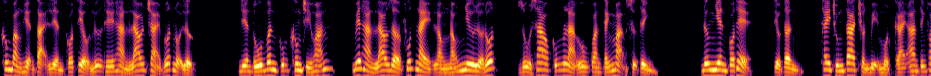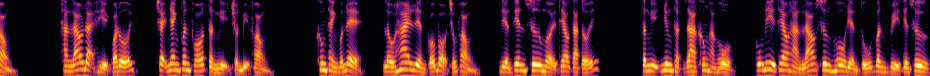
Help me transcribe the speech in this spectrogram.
không bằng hiện tại liền có tiểu nữ thế Hàn Lao trải vớt nội lực. Điền Tú Vân cũng không trì hoãn, biết Hàn Lao giờ phút này lòng nóng như lửa đốt, dù sao cũng là ưu quan tánh mạng sự tình. Đương nhiên có thể, tiểu tần, thay chúng ta chuẩn bị một cái an tính phòng. Hàn lão đại hỉ quá đỗi, chạy nhanh phân phó tần nghị chuẩn bị phòng. Không thành vấn đề, lầu hai liền có bỏ trống phòng, điền tiên sư mời theo ta tới. Tần nghị nhưng thật ra không hàm hồ, cũng đi theo hàn lão xưng hô điền tú vân vì tiên sư.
